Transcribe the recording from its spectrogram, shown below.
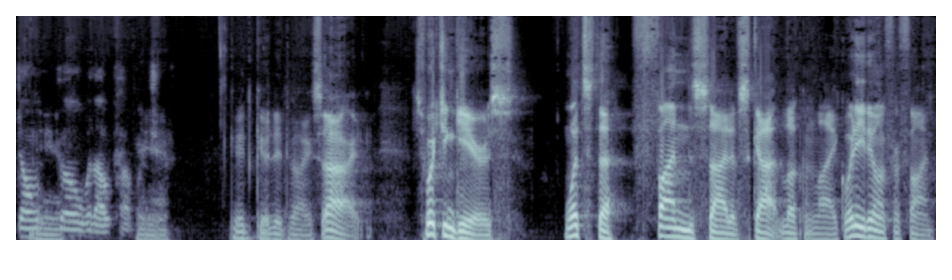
Don't yeah. go without coverage. Good, good advice. All right. Switching gears. What's the fun side of Scott looking like? What are you doing for fun?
